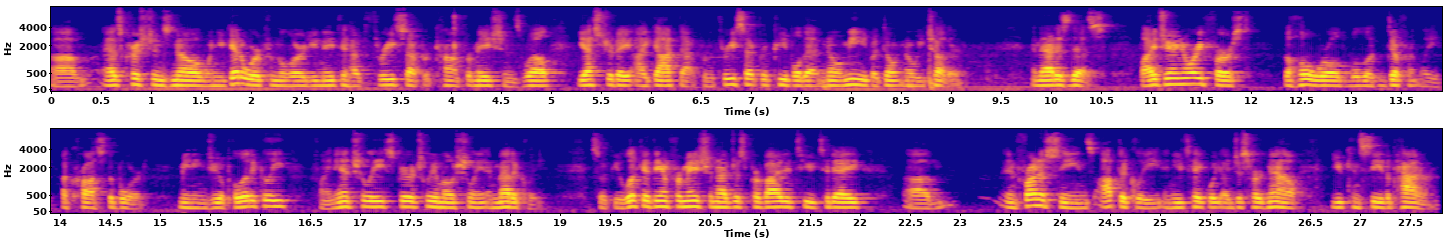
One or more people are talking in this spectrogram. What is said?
Um, as Christians know, when you get a word from the Lord, you need to have three separate confirmations. Well, yesterday I got that from three separate people that know me but don't know each other. And that is this by January 1st, the whole world will look differently across the board, meaning geopolitically, financially, spiritually, emotionally, and medically. So if you look at the information I've just provided to you today, um, in front of scenes optically and you take what I just heard now, you can see the pattern.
